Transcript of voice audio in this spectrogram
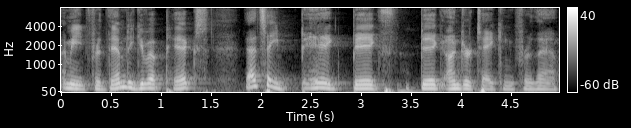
I mean, for them to give up picks, that's a big, big, big undertaking for them.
